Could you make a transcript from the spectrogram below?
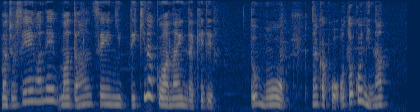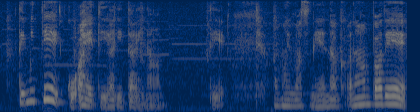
まあ、女性がね、まあ、男性にできなくはないんだけれどもなんかこう男になっててみてこうあえてやりたいなって思いますね。なんかナンパで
